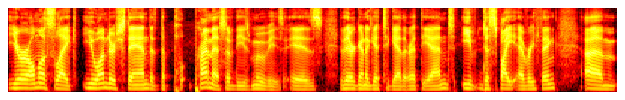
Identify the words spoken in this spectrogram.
you're almost like you understand that the p- premise of these movies is they're going to get together at the end ev- despite everything. Um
